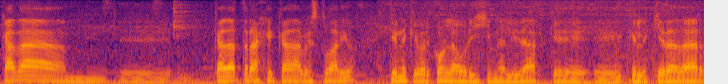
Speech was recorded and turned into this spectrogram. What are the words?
cada, mm, cada traje, cada vestuario tiene que ver con la originalidad que, eh, le quiera dar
